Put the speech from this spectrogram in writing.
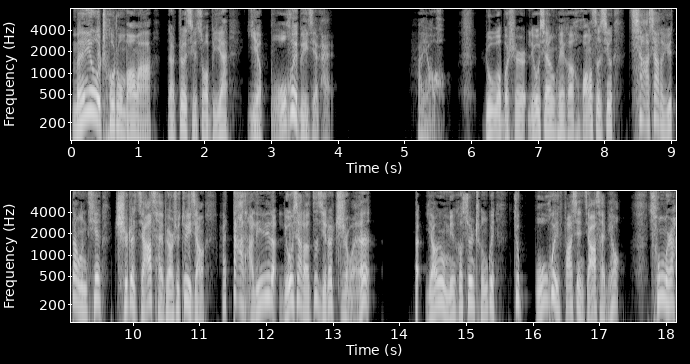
没有抽中宝马，那这起作弊案也不会被揭开。还有，如果不是刘先奎和黄四清恰恰的于当天持着假彩票去兑奖，还大大咧咧的留下了自己的指纹，那杨永明和孙成贵就不会发现假彩票，从而啊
